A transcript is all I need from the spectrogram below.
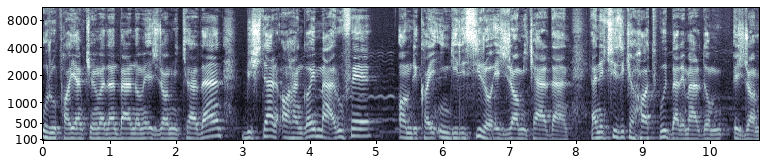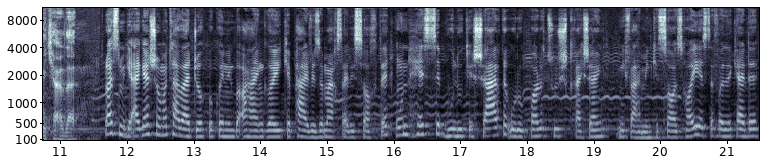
اروپایی هم که میمدن برنامه اجرا می‌کردن بیشتر آهنگای معروف آمریکایی انگلیسی رو اجرا می‌کردن. یعنی چیزی که هات بود برای مردم اجرا می‌کردن. راست میگه اگر شما توجه بکنین به آهنگایی که پرویز مقصدی ساخته اون حس بلوک شرق اروپا رو توش قشنگ می‌فهمین که سازهایی استفاده کرده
